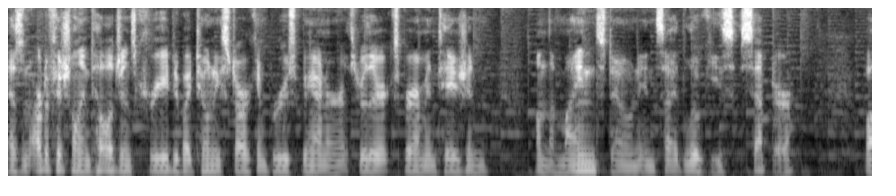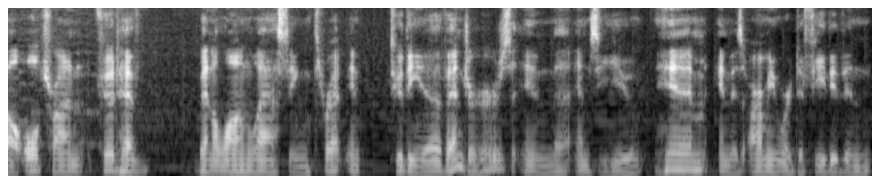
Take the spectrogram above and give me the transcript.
as an artificial intelligence created by Tony Stark and Bruce Banner through their experimentation on the Mind Stone inside Loki's scepter. While Ultron could have been a long lasting threat in, to the Avengers in the MCU, him and his army were defeated in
